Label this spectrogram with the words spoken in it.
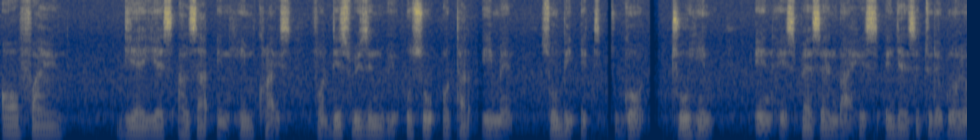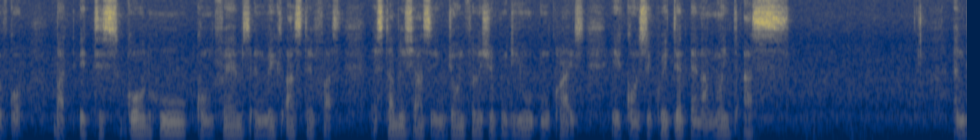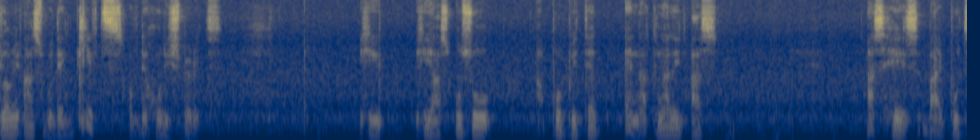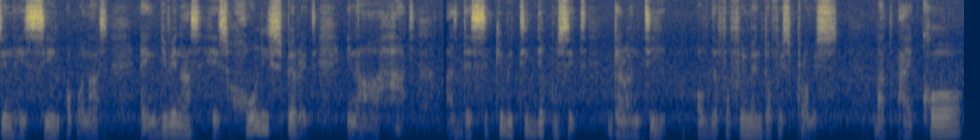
all fine dear yes answer in him christ. For this reason we also utter amen. So be it to god through him in his person by his agency to the glory of god but it is God who confirms and makes us steadfast, establish us in joint fellowship with you in Christ. He consecrated and anointed us, enduring us with the gifts of the Holy Spirit. He, he has also appropriated and acknowledged us as His by putting His seal upon us and giving us His Holy Spirit in our heart as the security deposit guarantee of the fulfillment of His promise. But I call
